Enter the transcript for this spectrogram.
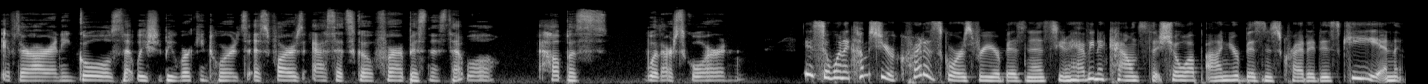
if there are any goals that we should be working towards as far as assets go for our business that will help us with our score and yeah, so when it comes to your credit scores for your business, you know, having accounts that show up on your business credit is key. And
